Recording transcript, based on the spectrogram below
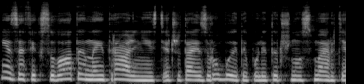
і зафіксувати нейтральність, читай зробити політичну смерть,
